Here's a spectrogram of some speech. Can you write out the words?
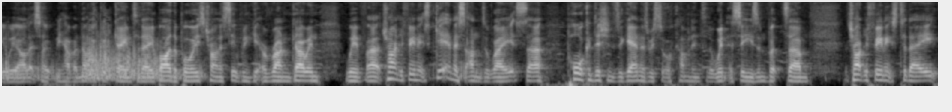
Here we are. Let's hope we have another good game today by the boys, trying to see if we can get a run going with uh, Phoenix getting us underway. It's uh, poor conditions again as we're sort of coming into the winter season, but um, Phoenix today,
